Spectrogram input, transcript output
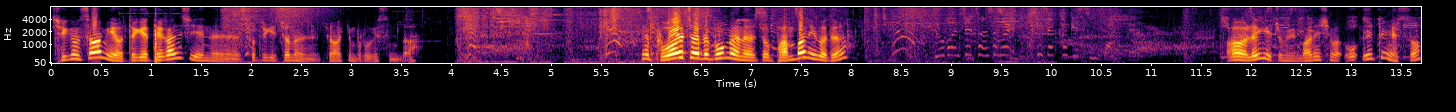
지금 싸움이 어떻게 돼간지는 솔직히 저는 정확히 모르겠습니다. 부활자들 보면은 좀 반반이거든? 아, 렉이 좀 많이 심하- 어, 1등 했어?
